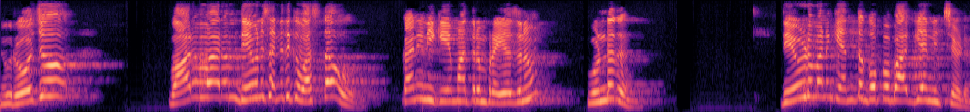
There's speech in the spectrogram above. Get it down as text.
నువ్వు రోజు వారం వారం దేవుని సన్నిధికి వస్తావు కానీ నీకేమాత్రం ప్రయోజనం ఉండదు. దేవుడు మనకి ఎంత గొప్ప భాగ్యాన్ని ఇచ్చాడు.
